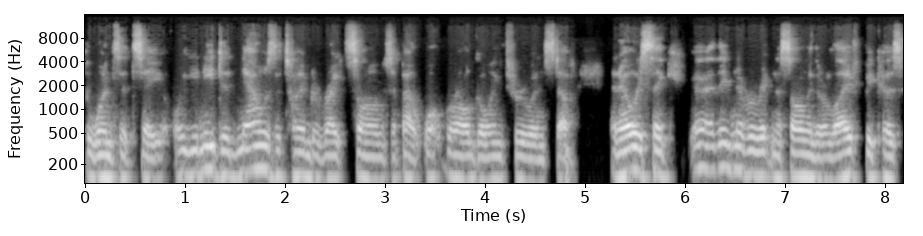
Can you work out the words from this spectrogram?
the ones that say, "Oh, you need to now is the time to write songs about what we're all going through and stuff." And I always think eh, they've never written a song in their life because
